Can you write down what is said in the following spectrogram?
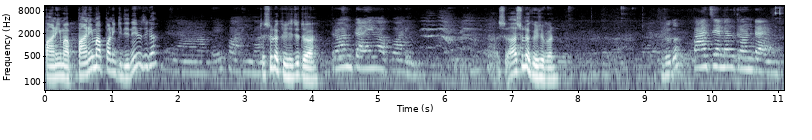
પાણીમાં પાણીમાં આપવાની કીધી નહીં રુચિકા તો શું લખ્યું છે? જો તો આ. ત્રણ ટાઈમ આપવાની. આ શું લખ્યું છે પણ? જો તો. પાંચ એમએલ ત્રણ ટાઈમ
